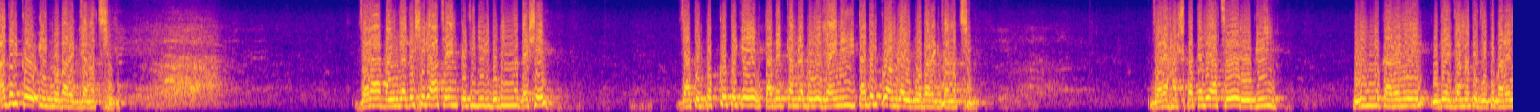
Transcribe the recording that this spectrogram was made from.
তাদেরকেও ঈদ মোবারক জানাচ্ছি। যারা বাংলাদেশিরা আছেন, পৃথিবীর বিভিন্ন দেশে, জাতির পক্ষ থেকে তাদেরকে আমরা বলে যাইনি, তাদেরকেও আমরা ঈদ মোবারক জানাচ্ছি। যারা হাসপাতালে আছে, রোগী, বিভিন্ন কারণে ঈদের জামাতে যেতে পারেন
